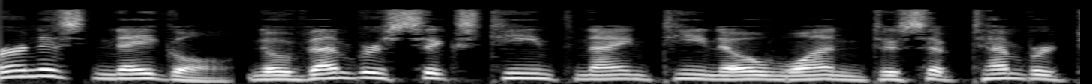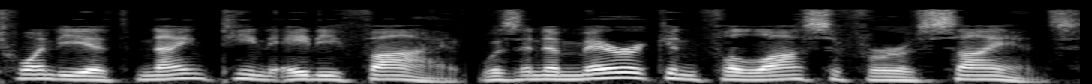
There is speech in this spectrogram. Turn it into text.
Ernest Nagel November 16, 1901 to September 20, 1985 was an American philosopher of science.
